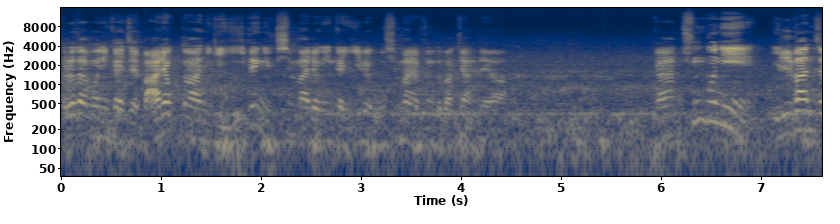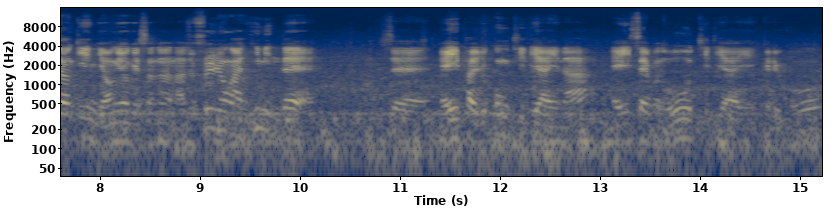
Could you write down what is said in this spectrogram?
그러다 보니까 이제 마력 또한 이게 260마력인가 250마력 정도밖에 안 돼요. 그러니까 충분히 일반적인 영역에서는 아주 훌륭한 힘인데 이제 A860 TDI나 A7 55 TDI 그리고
